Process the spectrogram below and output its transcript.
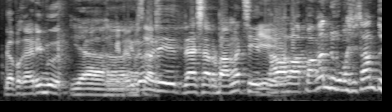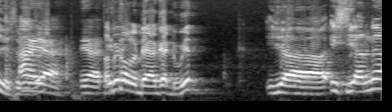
gak bakal ribut. Iya. Kemungkinan itu besar. masih dasar banget sih Iya. Kalah lapangan juga masih santuy ya ah iya iya Tapi itu- kalau udah agak duit, Iya, isiannya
